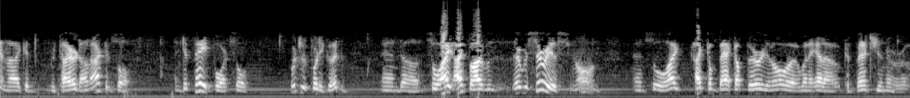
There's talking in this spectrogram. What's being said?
and I could retire down Arkansas and get paid for it. So, which was pretty good. And uh, so I I thought it was they were serious, you know. And, and so I I come back up there, you know, uh, when they had a convention or a,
